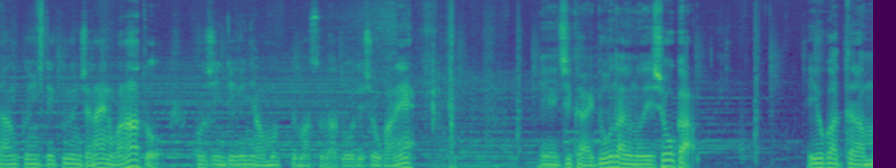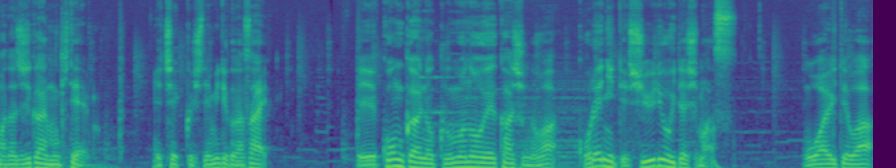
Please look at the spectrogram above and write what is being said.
ランクインしてくるんじゃないのかなと、個人的には思ってますが、どうでしょうかね。えー次回どうなるのでしょうか。よかったらまた次回も来て、チェックしてみてください。えー今回の雲の上カジノはこれにて終了いたします。お相手は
